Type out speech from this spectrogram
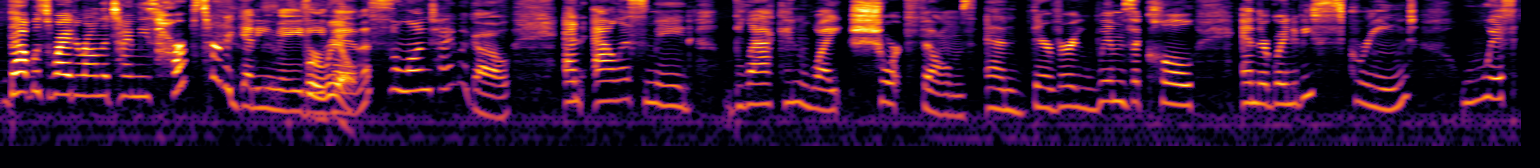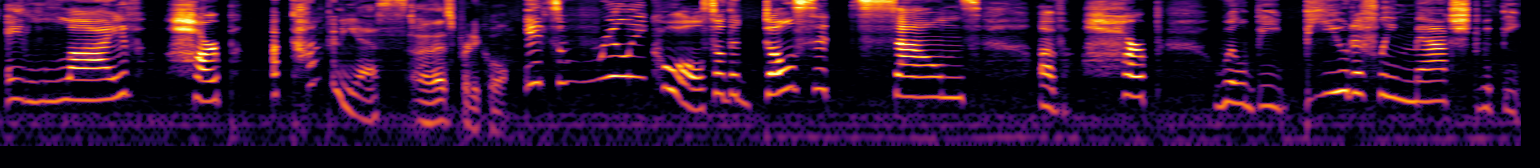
that was right around the time these harps started getting made. For even. real. This is a long time ago. And Alice made black and white short films, and they're very whimsical, and they're going to be screened with a live harp accompanist. Oh, that's pretty cool. It's really cool. So the dulcet sounds of harp will be beautifully matched with the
